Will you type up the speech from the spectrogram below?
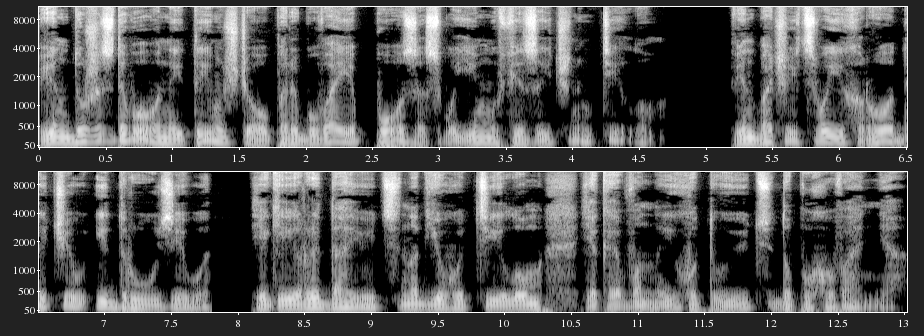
Він дуже здивований тим, що перебуває поза своїм фізичним тілом. Він бачить своїх родичів і друзів, які ридають над його тілом, яке вони готують до поховання.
